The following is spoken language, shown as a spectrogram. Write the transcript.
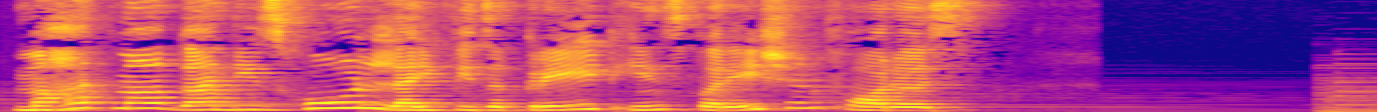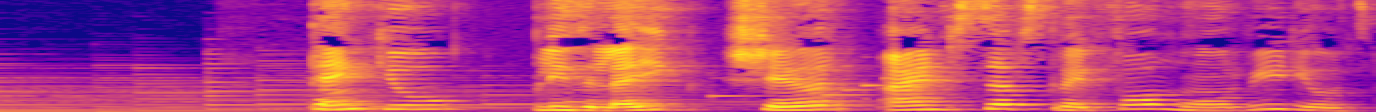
Mahatma Gandhi's whole life is a great inspiration for us. Thank you. Please like, share and subscribe for more videos.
